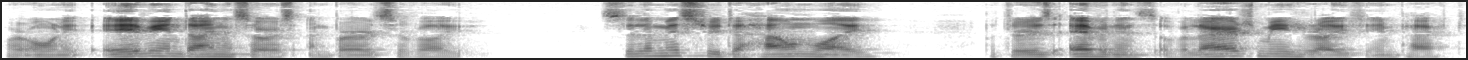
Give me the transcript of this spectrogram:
where only avian dinosaurs and birds survive. Still a mystery to how and why, but there is evidence of a large meteorite impact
